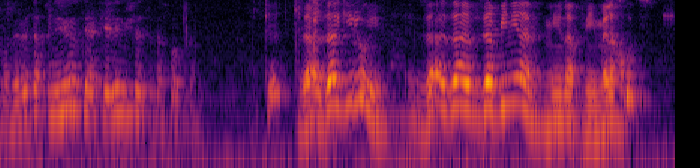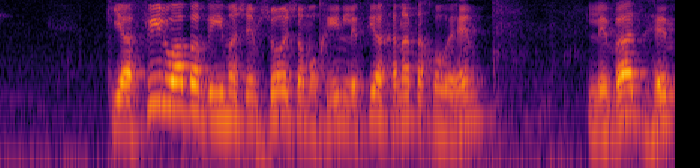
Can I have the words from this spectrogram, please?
אבל באמת הפנימיות היא הכלים בשביל לצאת החוצה. כן. זה, זה הגילוי, זה, זה, זה הבניין, מן הפנים אל החוץ. כי אפילו אבא ואמא שהם שורש המוחין, לפי הכנת אחוריהם, לבד הם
